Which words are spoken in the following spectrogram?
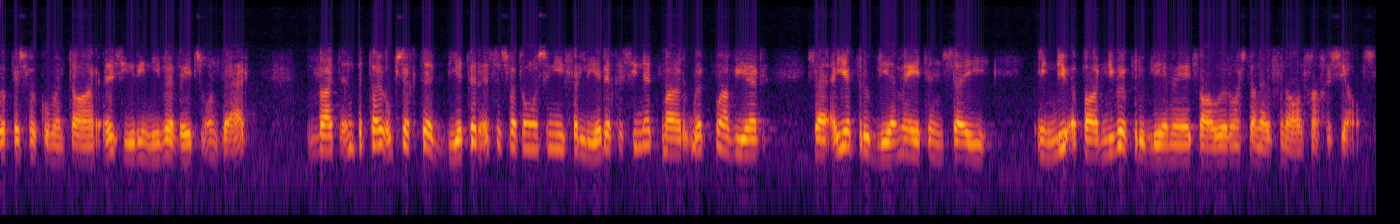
oop is vir kommentaar is hierdie nuwe wetsontwerp wat in baie opsigte beter is as wat ons in die verlede gesien het, maar ook maar weer sy eie probleme het en sy en nie 'n paar nuwe probleme het waaroor ons dan nou vanaand gaan gesels.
